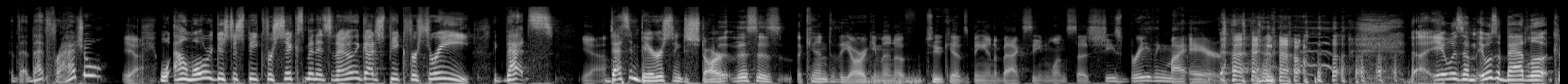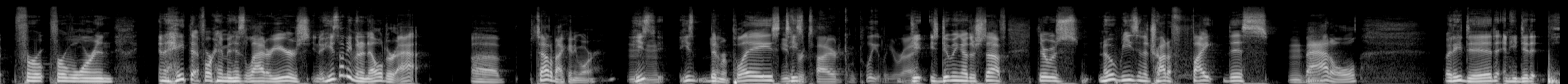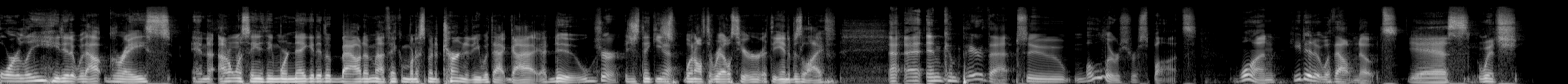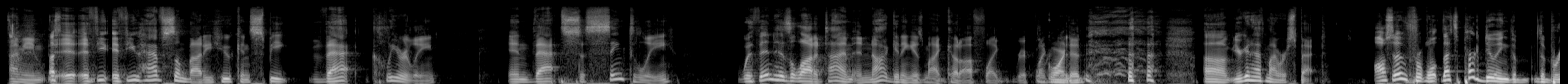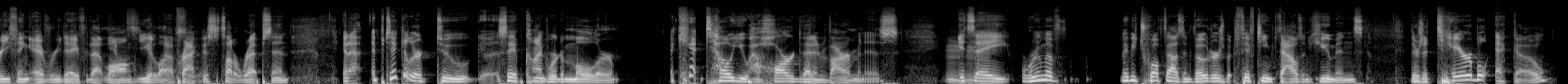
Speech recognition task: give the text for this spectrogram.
that that fragile? Yeah. Well, Al Mohler gets to speak for six minutes, and I only got to speak for three. Like that's Yeah. that's embarrassing to start. This is akin to the argument of two kids being in a back seat and one says, She's breathing my air. It was a it was a bad look for for Warren, and I hate that for him in his latter years. You know, he's not even an elder at uh, Saddleback anymore. He's he's been replaced. He's, He's retired completely, right? do- he's doing other stuff. There was no reason to try to fight this battle, but he did, and he did it poorly. He did it without grace. And I don't want to say anything more negative about him. I think I'm going to spend eternity with that guy. I do. Sure. I just think he's Yeah. went off the rails here at the end of his life. A- a- and compare that to Mohler's response. One, he did it without notes, Yes. which, I mean, i- if you if you have somebody who can speak that clearly and that succinctly within his allotted time and not getting his mic cut off like Rick like Warren did. um, you're gonna have my respect. Also for well that's part of doing the the briefing every day for that long. Yes, you get a lot absolutely. of practice. It's a lot of reps in. And I, in particular to uh, say a kind word to Mohler i can't tell you how hard that environment is. It's a room of maybe 12000 voters but 15000 humans. There's a terrible echo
